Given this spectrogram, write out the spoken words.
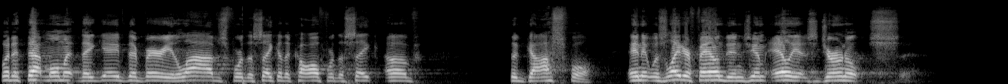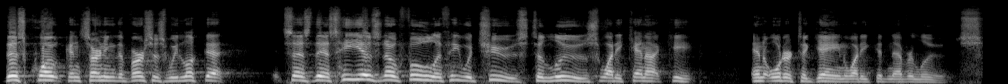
But at that moment, they gave their very lives for the sake of the call, for the sake of the gospel. And it was later found in Jim Elliot's journals. This quote concerning the verses we looked at, it says this, He is no fool if he would choose to lose what he cannot keep in order to gain what he could never lose.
